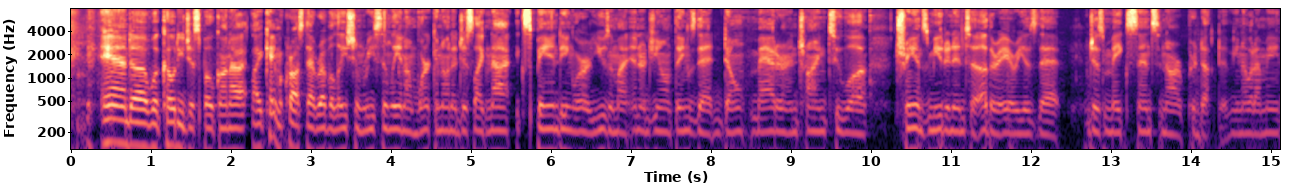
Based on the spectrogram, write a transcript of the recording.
and uh, what Cody just spoke on, I like came across that revelation recently, and I'm working on it. Just like not expanding or using my energy on things that don't matter, and trying to uh, transmute it into other areas that just make sense and are productive. You know what I mean?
